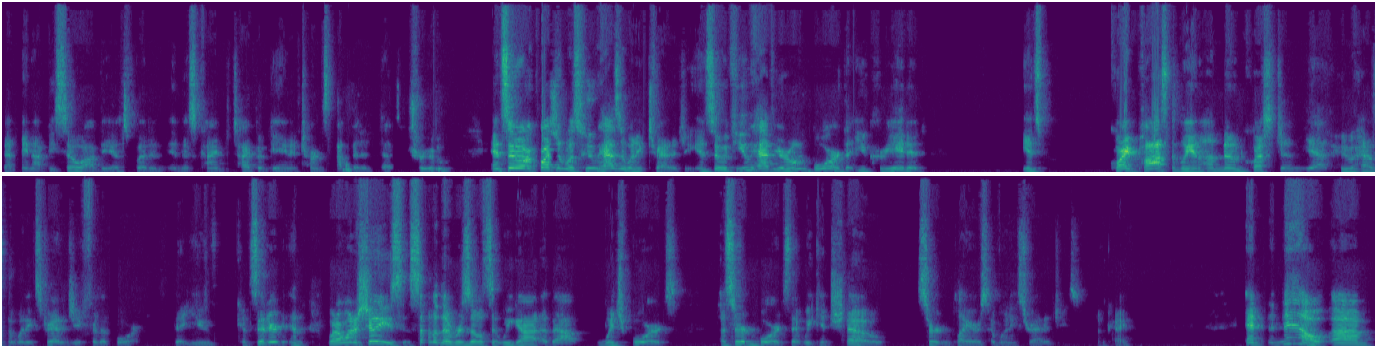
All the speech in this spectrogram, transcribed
That may not be so obvious, but in, in this kind of type of game, it turns out that it, that's true. And so our question was, who has a winning strategy? And so if you have your own board that you created, it's quite possibly an unknown question yet who has the winning strategy for the board that you considered. And what I want to show you is some of the results that we got about which boards, a certain boards that we can show certain players have winning strategies. Okay. And now, um,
